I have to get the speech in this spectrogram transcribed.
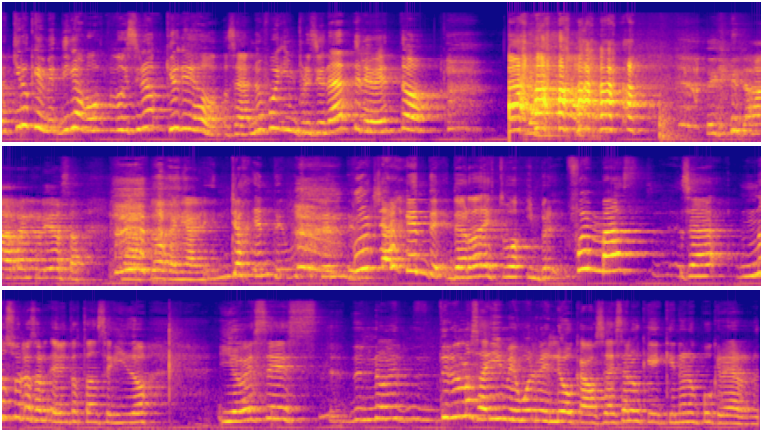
Ver, quiero que me digas vos, porque si no, quiero que digas vos. O sea, ¿no fue impresionante el evento? Es que estaba re nerviosa. No, estuvo genial. Y Mucha gente, mucha gente. Mucha gente. De verdad estuvo. Fue más. O sea, no suelo hacer eventos tan seguido. Y a veces. No, tenerlos ahí me vuelve loca. O sea, es algo que, que no lo puedo creer.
